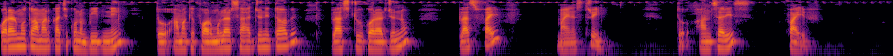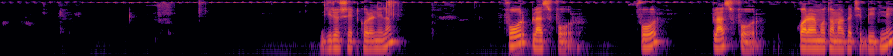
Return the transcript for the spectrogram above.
করার মতো আমার কাছে কোনো বিড নেই, তো আমাকে ফর্মুলার সাহায্য নিতে হবে প্লাস টু করার জন্য প্লাস ফাইভ মাইনাস থ্রি তো answer is five zero set করে নিলাম। Four plus four four plus four করার মতো আমার কাছে বিড নেই,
